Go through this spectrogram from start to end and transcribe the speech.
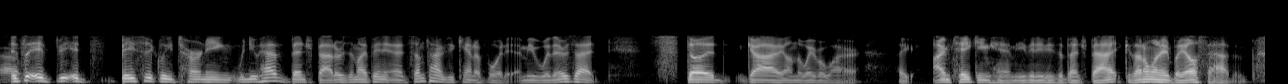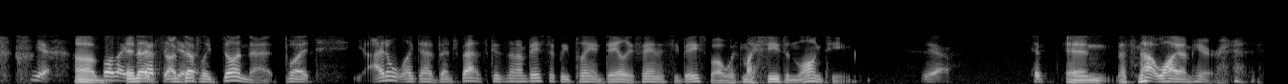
Um, it's it, it's basically turning when you have bench batters, in my opinion, and sometimes you can't avoid it. I mean, when there's that stud guy on the waiver wire, like I'm taking him even if he's a bench bat because I don't want anybody else to have him. Yeah. um, well, like, and that's, that's I've definitely done that, but I don't like to have bench bats because then I'm basically playing daily fantasy baseball with my season long team. Yeah. It, and that's not why I'm here.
